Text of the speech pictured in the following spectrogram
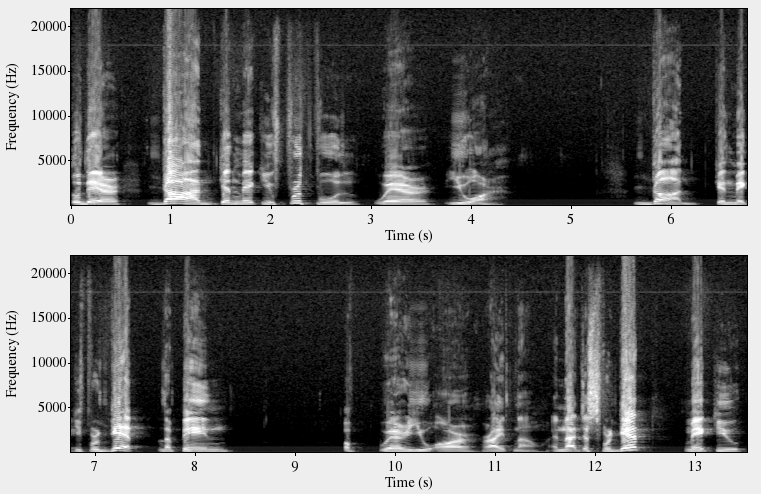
to there, God can make you fruitful where you are. God can make you forget the pain of where you are right now. And not just forget, make you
